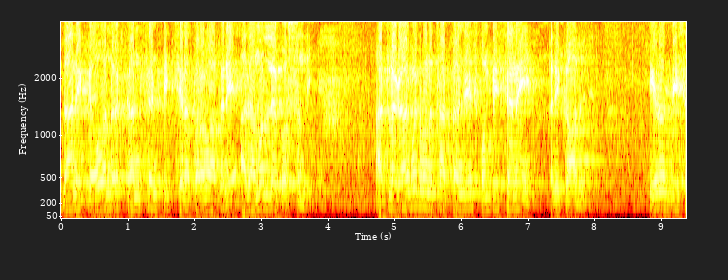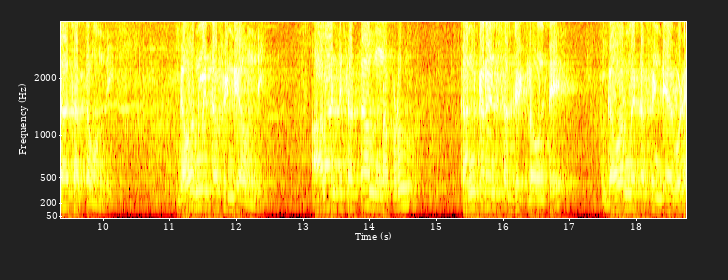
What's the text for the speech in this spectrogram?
దానికి గవర్నర్ కన్సెంట్ ఇచ్చిన తర్వాతనే అది అమల్లోకి వస్తుంది. అట్లా కాకపోతే మనం చట్టం చేసి పంపిస్తేనే అది కాదు. ఈరోజు దిశ చట్టం ఉంది. గవర్నమెంట్ ఆఫ్ ఇండియా ఉంది. అలాంటి చట్టాలు ఉన్నప్పుడు కన్కరెంట్ సబ్జెక్ట్లో ఉంటే గవర్నమెంట్ ఆఫ్ ఇండియా కూడా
